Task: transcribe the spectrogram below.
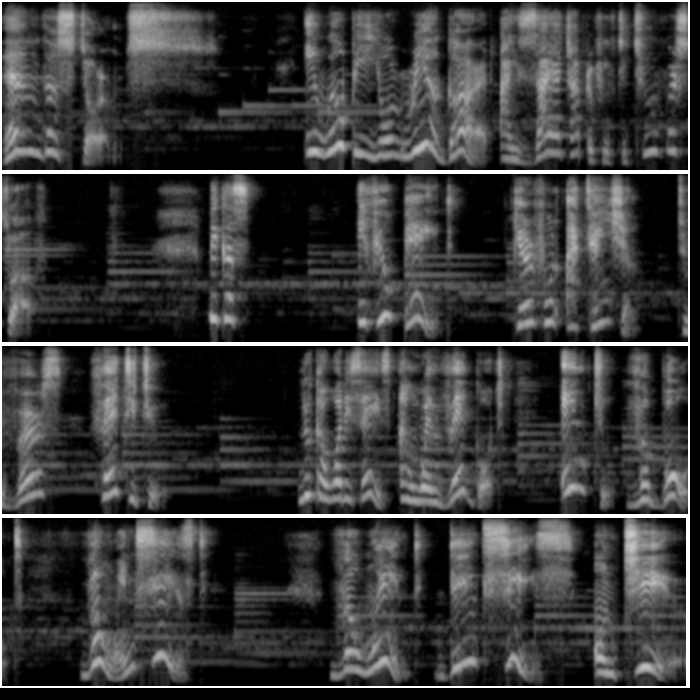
and the storms. It will be your rear guard. Isaiah chapter 52, verse 12. Because if you paid careful attention to verse 32, look at what it says. And when they got into the boat, the wind ceased. The wind didn't cease until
